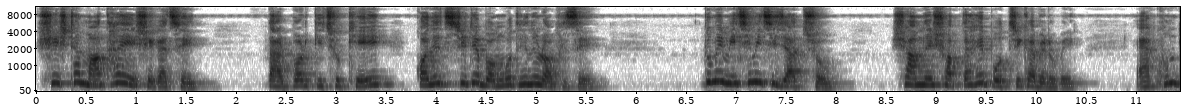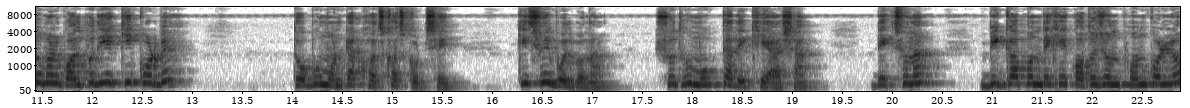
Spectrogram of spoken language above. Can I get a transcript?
শেষটা মাথায় এসে গেছে। তারপর কিছু খেয়ে কলেজ স্ট্রিটে বঙ্গধেনুর অফিসে। তুমি মিছিমিছি যাচ্ছ সামনের সপ্তাহে পত্রিকা বেরোবে। এখন তোমার গল্প দিয়ে কি করবে? তবু মনটা খচখচ করছে, কিছুই বলব না। শুধু মুখটা দেখিয়ে আসা। দেখছ না? বিজ্ঞাপন দেখে কতজন ফোন করল?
